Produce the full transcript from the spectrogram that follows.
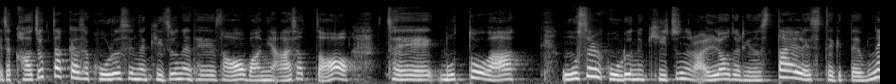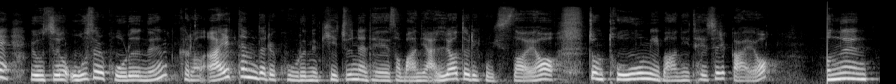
이제 가죽 자켓을 고르시는 기준에 대해서 많이 아셨죠? 제 모토가 옷을 고르는 기준을 알려드리는 스타일리스트이기 때문에 요즘 옷을 고르는 그런 아이템들을 고르는 기준에 대해서 많이 알려드리고 있어요. 좀 도움이 많이 되실까요? 저는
